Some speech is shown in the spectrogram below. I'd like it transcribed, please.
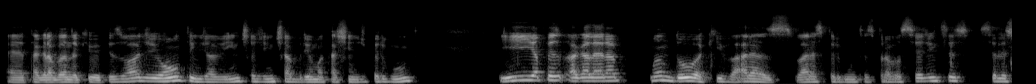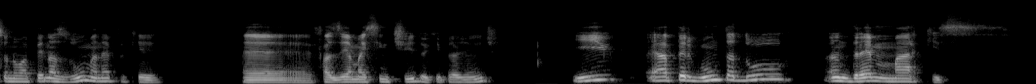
está é, tá gravando aqui o episódio, e ontem, dia 20, a gente abriu uma caixinha de perguntas e a, a galera mandou aqui várias, várias perguntas para você. A gente selecionou apenas uma, né, porque é, fazia mais sentido aqui para a gente. E é a pergunta do André Marques.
